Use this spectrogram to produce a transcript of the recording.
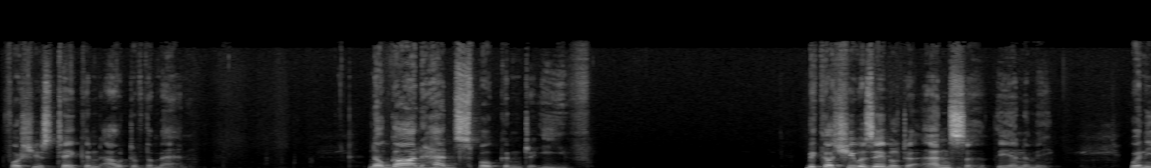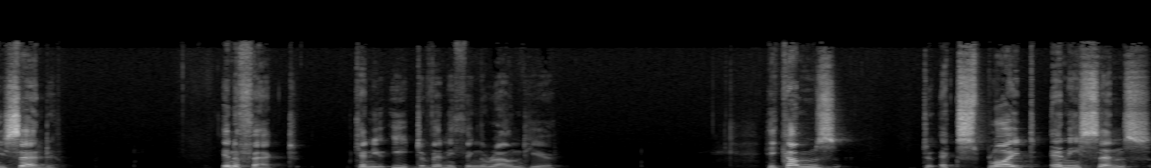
for she is taken out of the man. Now, God had spoken to Eve because she was able to answer the enemy when he said, in effect, Can you eat of anything around here? He comes to exploit any sense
